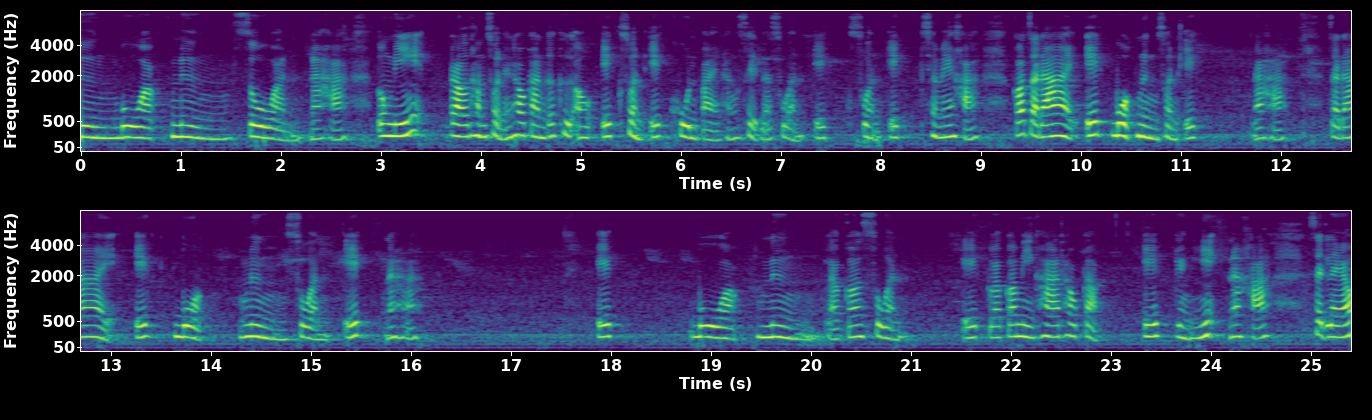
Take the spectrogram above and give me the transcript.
1บวก1ส่วนนะคะ ตรงนี้ เราทำส่วนให้เท่ากันก็คือเอา x ส่วน x คูณไปทั้งเศษและส่วน x ส่วน x ใช่ไหมคะ ก็จะได้ x บวก 1 ส่วน x นะคะ จะได้ x บวก 1 ส่วน x นะคะ x บวก 1 แล้วก็ส่วน x แล้วก็มีค่าเท่ากับ x อย่างนี้นะคะ เสร็จแล้ว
